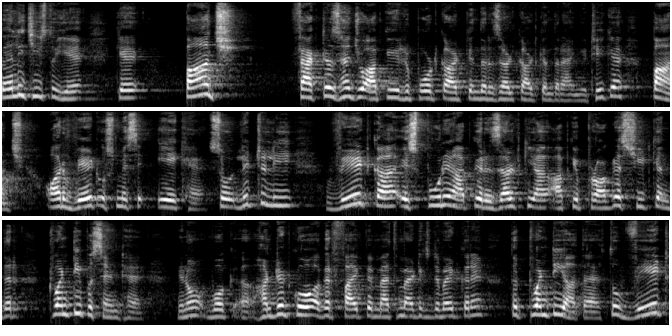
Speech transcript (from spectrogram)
पहली चीज़ तो ये कि पांच फैक्टर्स हैं जो आपकी रिपोर्ट कार्ड के अंदर रिजल्ट कार्ड के अंदर आएंगे ठीक है पांच और वेट उसमें से एक है सो so, लिटरली वेट का इस पूरे आपके रिज़ल्ट की, आपके प्रोग्रेस शीट के अंदर 20 परसेंट है। यू नो वो हंड्रेड को अगर फाइव पे मैथमेटिक्स डिवाइड करें तो ट्वेंटी आता है। तो वेट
